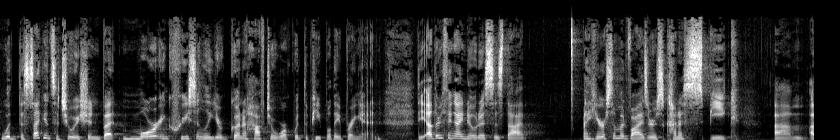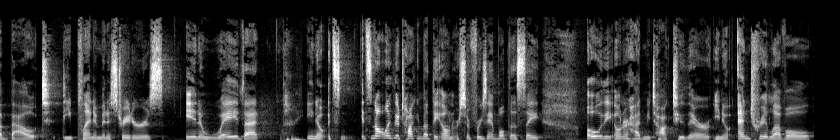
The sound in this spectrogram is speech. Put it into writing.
with the second situation but more increasingly you're going to have to work with the people they bring in. The other thing i notice is that i hear some advisors kind of speak um, about the plan administrators in a way that you know it's it's not like they're talking about the owner. So for example they'll say oh the owner had me talk to their you know entry level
